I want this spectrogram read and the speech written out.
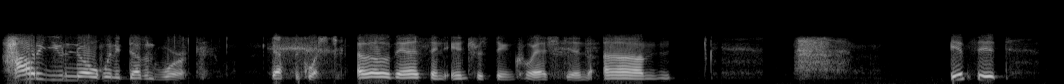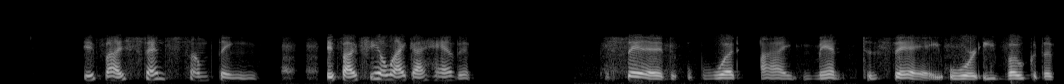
How do you know when it doesn't work? That's the question. Oh, that's an interesting question. Um, if it, if I sense something, if I feel like I haven't said what I meant to say or evoke the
